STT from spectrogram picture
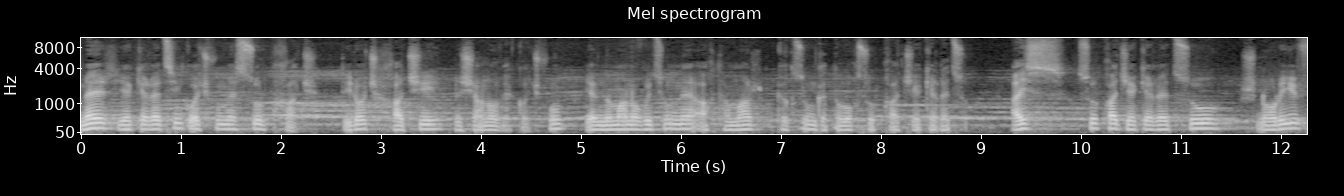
Մեր եկեղեցին կոչվում է Սուրբ Խաչ Տիրոջ խաչի նշանով է կոչվում եւ նմանողությունն է աղթամար գղզում գտնվող Սուրբ Խաչ եկեղեցու։ Այս Սուրբ Խաչ եկեղեցու շնորհիվ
